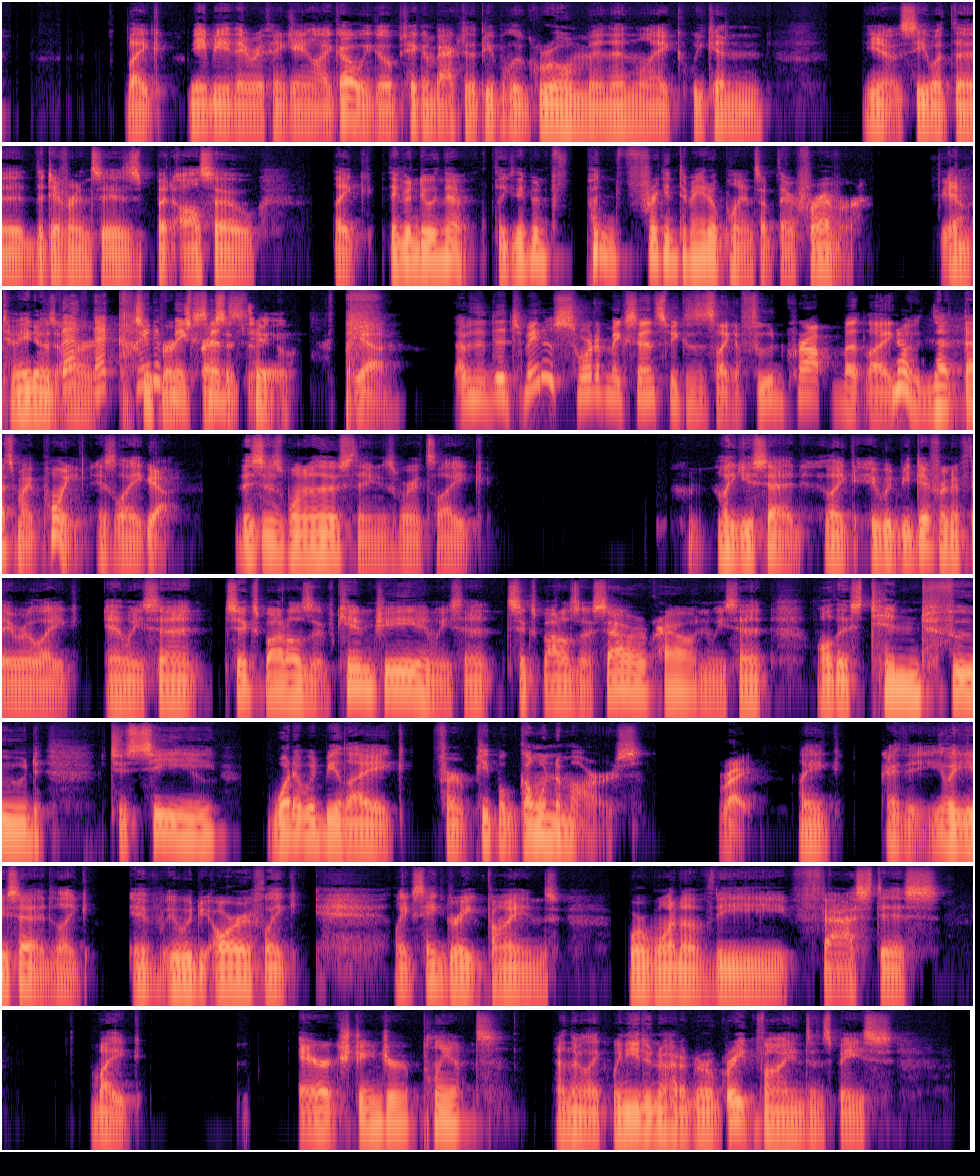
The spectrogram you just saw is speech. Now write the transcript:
like maybe they were thinking like oh we go take them back to the people who grew them and then like we can you know see what the the difference is. But also like they've been doing that like they've been putting friggin' tomato plants up there forever. Yeah. And tomatoes that- are that kind of makes expressive sense too yeah. I mean, the, the tomatoes sort of make sense because it's like a food crop, but like, no that that's my point is like yeah, this is one of those things where it's like like you said like it would be different if they were like and we sent six bottles of kimchi and we sent six bottles of sauerkraut and we sent all this tinned food to see what it would be like for people going to mars. Right, like like you said like if it would be or if like like say grapevines were one of the fastest like air exchanger plants and they're like we need to know how to grow grapevines in space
